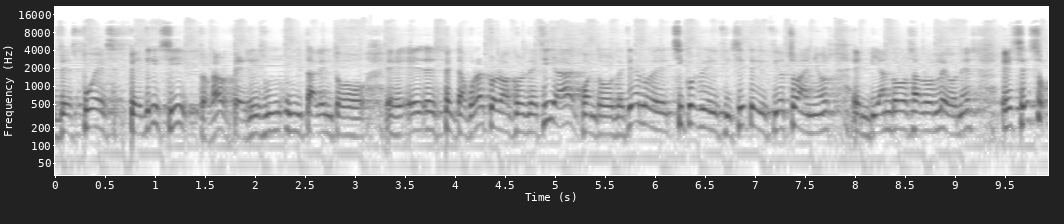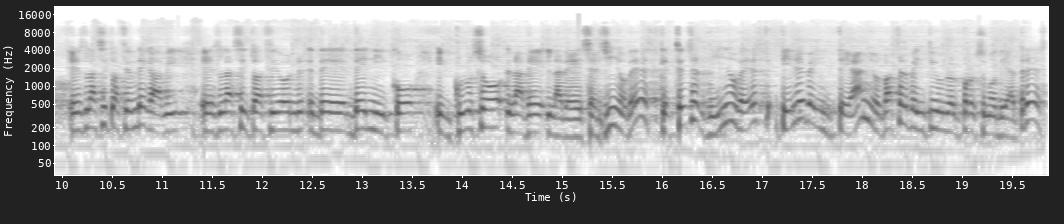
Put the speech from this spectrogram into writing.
después, Pedri sí, pero claro, Pedri es un, talento espectacular, pero lo que os decía, cuando os decía lo de chicos de 17, 18 años enviándolos a los Leones, es eso, es la situación de Gaby, es la situación de, de Nico, incluso la de... La de Serginho Dest, que este Serginho Dest tiene 20 años, va a ser 21 el próximo día 3,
